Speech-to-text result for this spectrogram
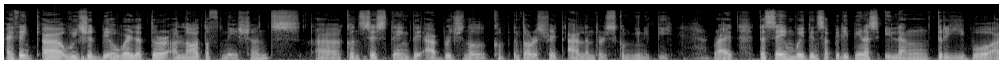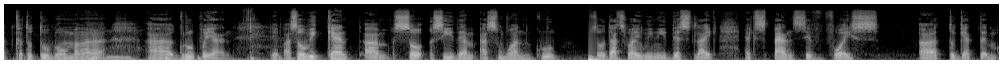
I think uh, we should be aware that there are a lot of nations uh, consisting the Aboriginal and Torres Strait Islanders community, right? The same way din sa Pilipinas, ilang tribo at katutubong mga uh, grupo yan. Diba? So we can't um, so see them as one group. So that's why we need this like expansive voice uh, to get them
